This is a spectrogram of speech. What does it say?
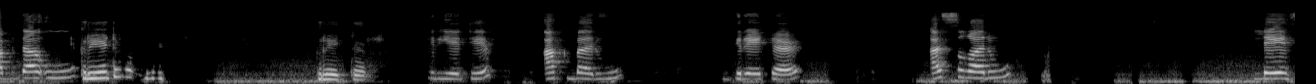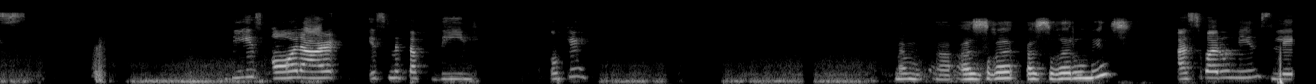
abda'u Creator or great- greater. creative akbaru greater asgharu less these all are ism tafdeel okay Ma'am, uh, asghar, asgharu means asgharu means less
